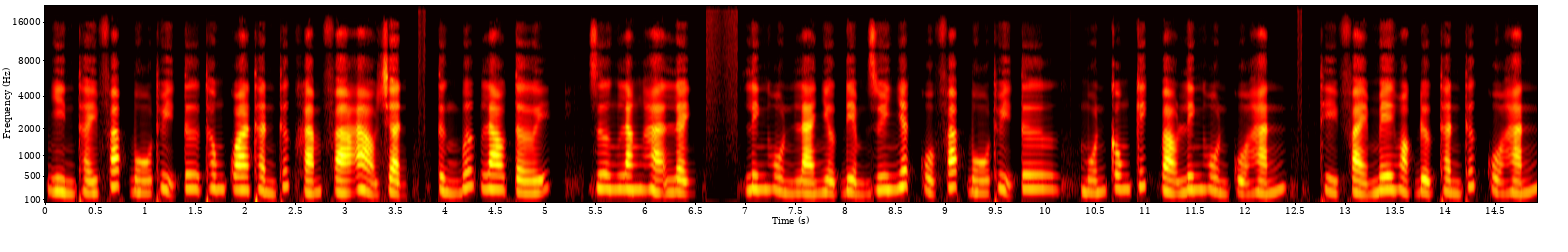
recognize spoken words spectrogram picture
nhìn thấy pháp bố thủy tư thông qua thần thức khám phá ảo trận, từng bước lao tới. Dương Lăng hạ lệnh, linh hồn là nhược điểm duy nhất của pháp bố thủy tư, muốn công kích vào linh hồn của hắn, thì phải mê hoặc được thần thức của hắn,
